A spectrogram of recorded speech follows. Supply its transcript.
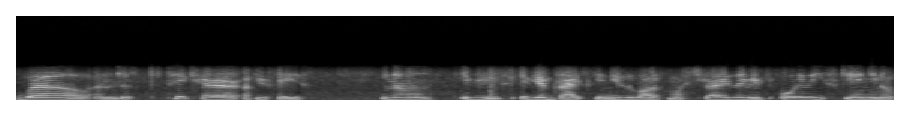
well and just take care of your face. You know, if you if you have dry skin, use a lot of moisturizer. If you have oily skin, you know,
